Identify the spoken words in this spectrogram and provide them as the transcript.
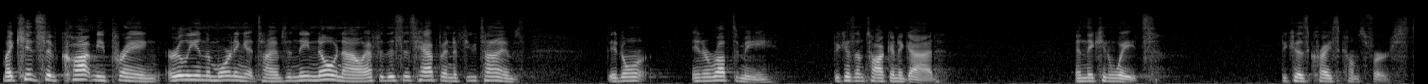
My kids have caught me praying early in the morning at times, and they know now, after this has happened a few times, they don't interrupt me because I'm talking to God. And they can wait because Christ comes first.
